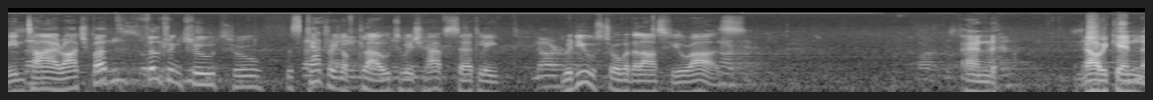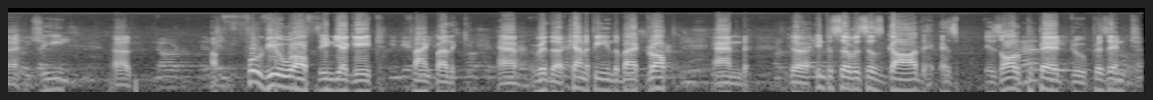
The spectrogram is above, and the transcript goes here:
the entire Rajpath, filtering through through the scattering of clouds which have certainly reduced over the last few hours. And now we can uh, see uh, a full view of the India Gate flanked by the uh, with the canopy in the backdrop and the inter-services guard has, is all prepared to present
